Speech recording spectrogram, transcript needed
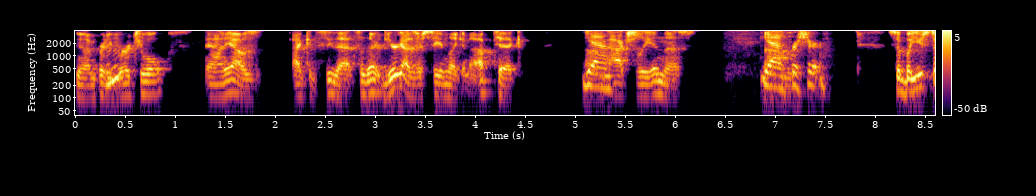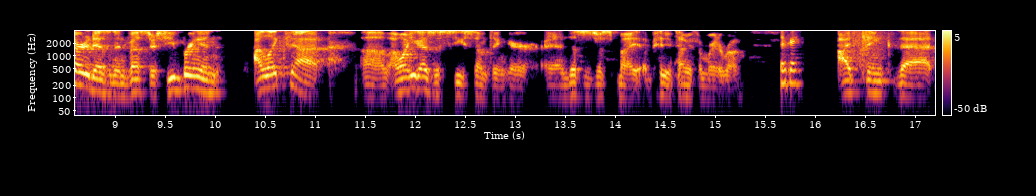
You know, I'm pretty mm-hmm. virtual, and yeah, I was I could see that. So your guys are seeing like an uptick, um, yeah, actually in this. Yeah, um, for sure. So, but you started as an investor, so you bring in. I like that. Um, I want you guys to see something here, and this is just my opinion. Tell me if I'm right or wrong. Okay. I think that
